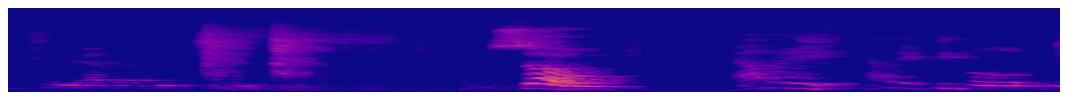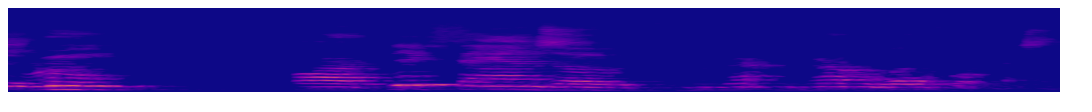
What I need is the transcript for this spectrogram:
I'm sure you have that here too. So, how many how many people in the room are big fans of numer- numerical weather forecasting?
